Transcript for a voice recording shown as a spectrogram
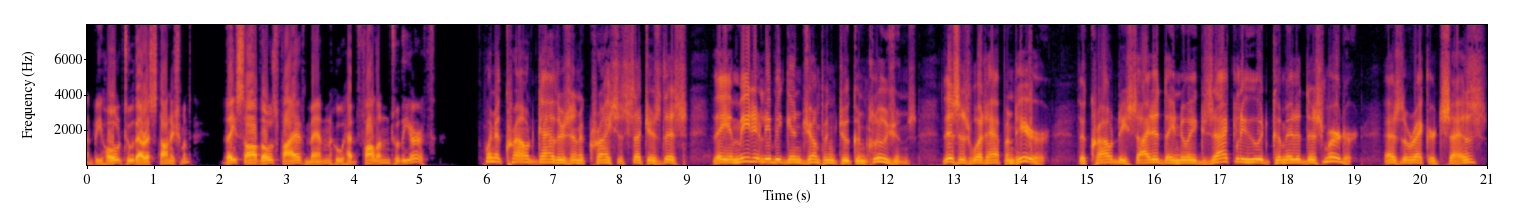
and behold, to their astonishment, they saw those five men who had fallen to the earth. When a crowd gathers in a crisis such as this, they immediately begin jumping to conclusions. This is what happened here. The crowd decided they knew exactly who had committed this murder as the record says.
